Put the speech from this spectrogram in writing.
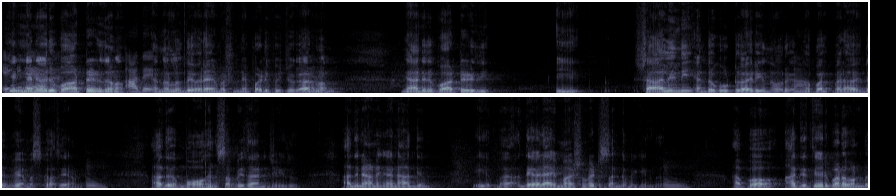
എങ്ങനെ ഒരു പാട്ട് എഴുതണം എന്നുള്ളത് ദേവരായ മഷനെ പഠിപ്പിച്ചു. കാരണം ഞാനൊരു പാട്ട് എഴുതി. ഈ ശാലിനി എന്റെ കൂട്ടുകാരി എന്ന് പറയുന്ന പത്മരാജന്റെ ഫേമസ് കഥയുണ്ട്. അത് മോഹൻ സംവിധാനം ചെയ്തു. അതിനാണ് ഞാൻ ആദ്യം ഈ ദേവരായ മാഷുമായിട്ട് സംഗമിക്കുന്നത്. അപ്പോൾ ആദ്യത്തെ ഒരു പടമുണ്ട്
